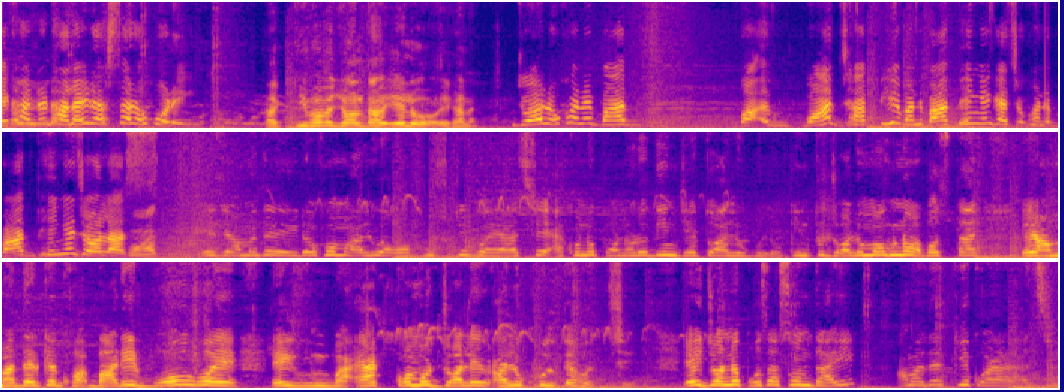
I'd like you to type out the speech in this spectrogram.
এখানটা ঢালাই রাস্তার ওপরেই। আর কীভাবে জলটা এলো এখানে? জল ওখানে বাঁধ বা- বাঁধ ঝাঁপিয়ে মানে বাঁধ ভেঙে গেছে ওখানে বাঁধ ভেঙে জল আসছে এই যে আমাদের এইরকম আলু অপুষ্টি হয়ে আছে এখনও পনেরো দিন যেত আলুগুলো। কিন্তু জলমগ্ন অবস্থায় এই আমাদেরকে বাড়ির বউ হয়ে এই এক কোমর জলে আলু খুলতে হচ্ছে। এই জন্য প্রশাসন দায়ী। আমাদের কি করার আছে?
